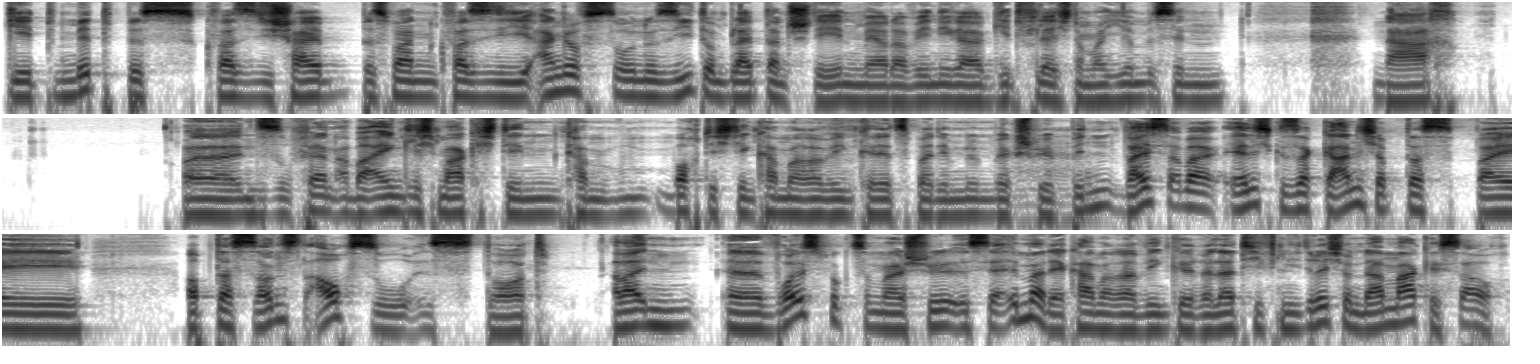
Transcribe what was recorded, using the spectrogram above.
geht mit, bis quasi die Scheibe, bis man quasi die Angriffszone sieht und bleibt dann stehen, mehr oder weniger. Geht vielleicht nochmal hier ein bisschen nach. Äh, insofern, aber eigentlich mag ich den, Kam mochte ich den Kamerawinkel jetzt bei dem Nürnberg-Spiel. Bin, weiß aber ehrlich gesagt gar nicht, ob das bei, ob das sonst auch so ist dort. Aber in äh, Wolfsburg zum Beispiel ist ja immer der Kamerawinkel relativ niedrig und da mag ich es auch.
